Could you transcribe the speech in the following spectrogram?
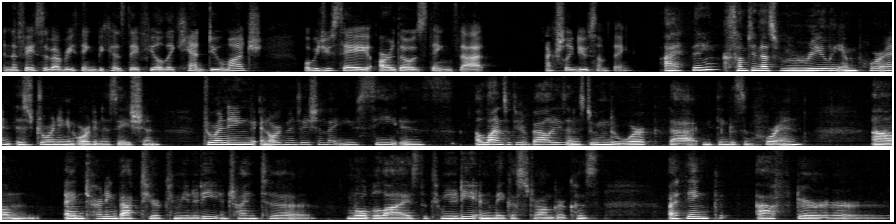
in the face of everything because they feel they can't do much. What would you say are those things that actually do something? I think something that's really important is joining an organization. Joining an organization that you see is aligns with your values and is doing the work that you think is important. Um, and turning back to your community and trying to mobilize the community and make us stronger. Because I think after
